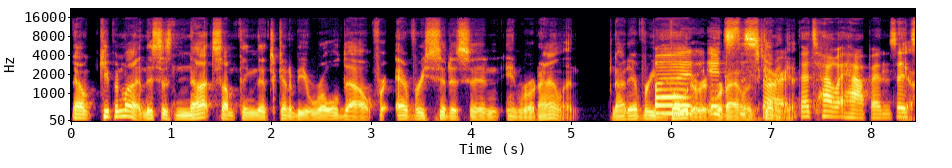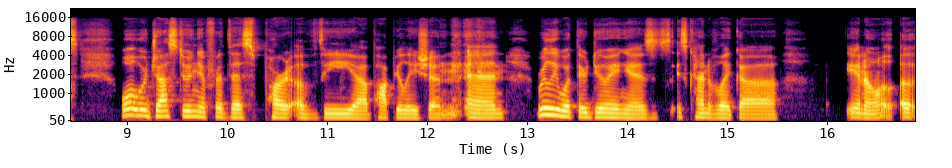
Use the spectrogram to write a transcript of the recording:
Now, keep in mind, this is not something that's going to be rolled out for every citizen in Rhode Island. Not every But voter in Rhode Island is getting it. That's how it happens. Yeah. It's well, we're just doing it for this part of the uh, population, and really, what they're doing is it's, it's kind of like a you know a,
